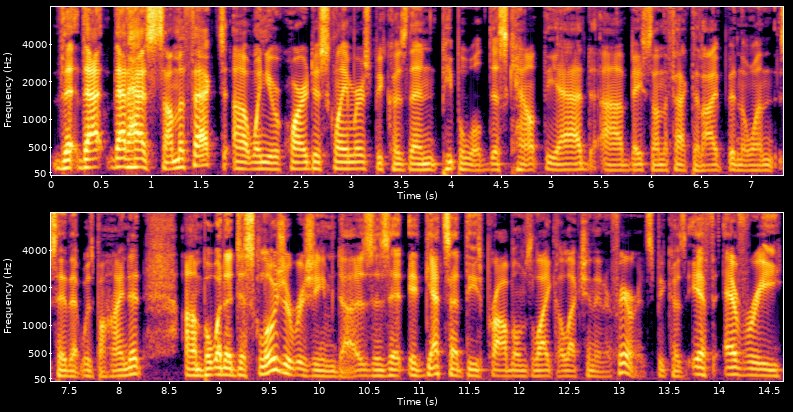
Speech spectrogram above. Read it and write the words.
That that that has some effect uh, when you require disclaimers because then people will discount the ad uh, based on the fact that I've been the one say that was behind it. Um, but what a disclosure regime does is it it gets at these problems like election interference because if every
